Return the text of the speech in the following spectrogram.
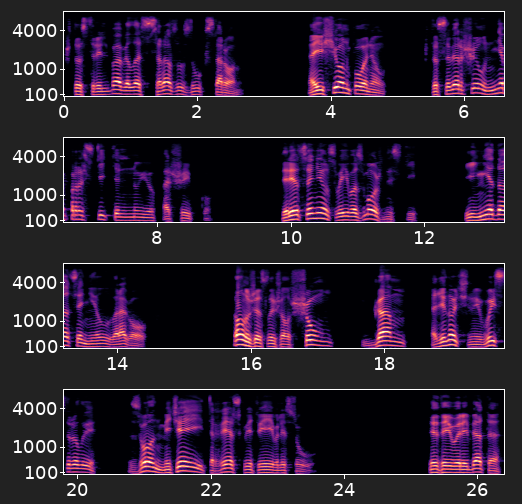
что стрельба велась сразу с двух сторон. А еще он понял, что совершил непростительную ошибку. Переоценил свои возможности и недооценил врагов. Он уже слышал шум, гам, одиночные выстрелы, звон мечей, треск ветвей в лесу. Это его ребята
